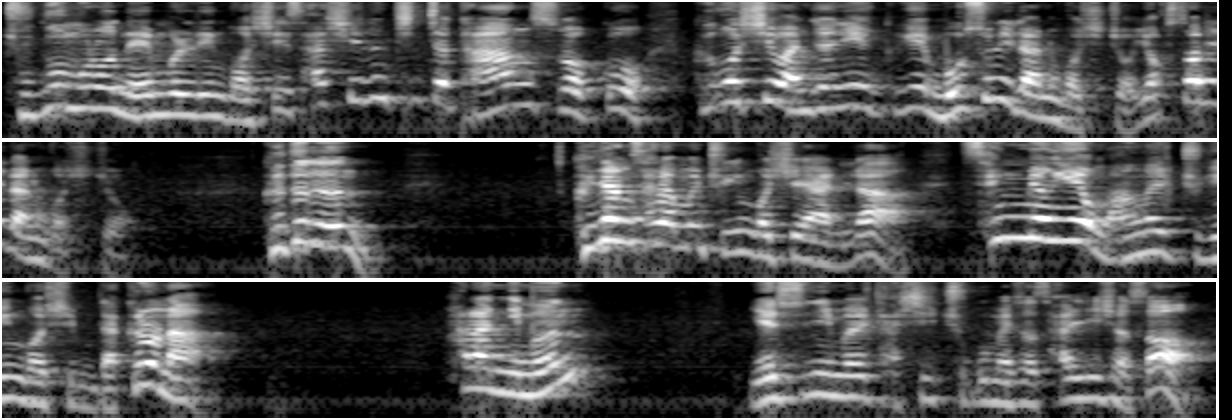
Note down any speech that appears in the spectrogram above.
죽음으로 내몰린 것이 사실은 진짜 당황스럽고 그것이 완전히 그게 모순이라는 것이죠. 역설이라는 것이죠. 그들은 그냥 사람을 죽인 것이 아니라 생명의 왕을 죽인 것입니다. 그러나 하나님은 예수님을 다시 죽음에서 살리셔서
